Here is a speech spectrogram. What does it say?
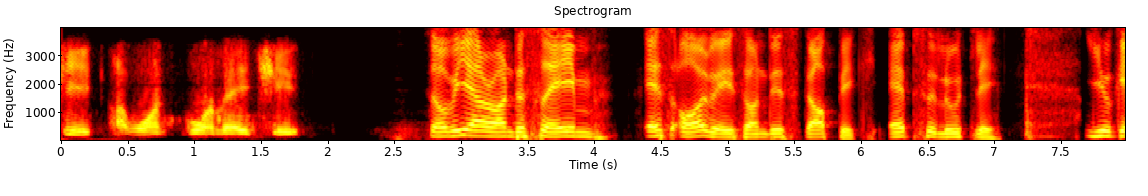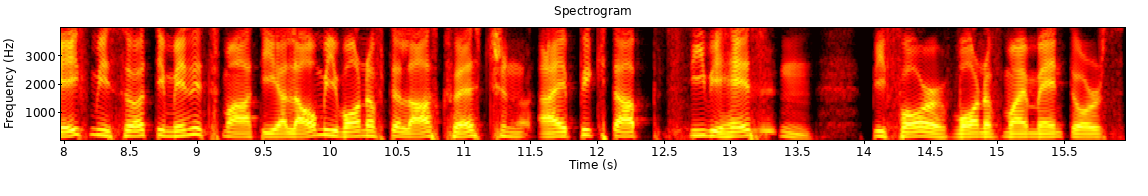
cheat, I want gourmet cheat. So we are on the same, as always, on this topic. Absolutely. You gave me 30 minutes, Marty. Allow me one of the last question. I picked up Stevie Haston before, one of my mentors.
